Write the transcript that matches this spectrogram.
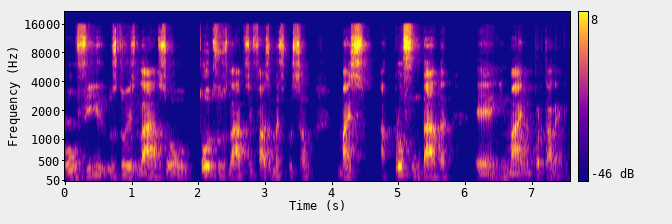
ouvir os dois lados, ou todos os lados, e fazer uma discussão mais aprofundada é, em maio em Porto Alegre.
